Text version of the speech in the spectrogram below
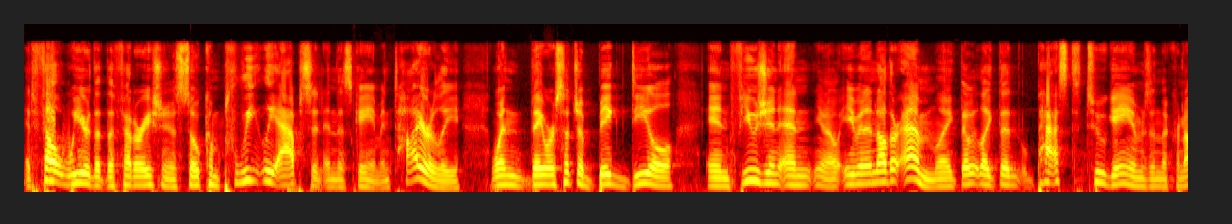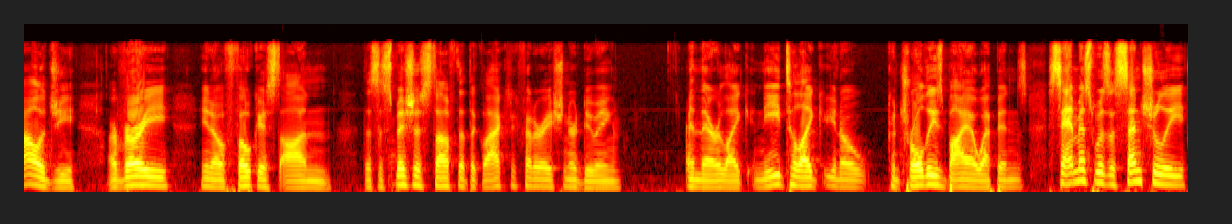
it felt weird that the Federation is so completely absent in this game entirely when they were such a big deal in Fusion and, you know, even another M. Like, the, like the past two games in the chronology are very, you know, focused on the suspicious stuff that the Galactic Federation are doing and their like need to like you know control these bioweapons. Samus was essentially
